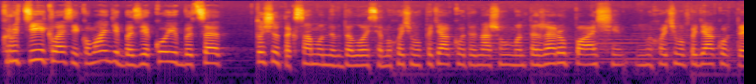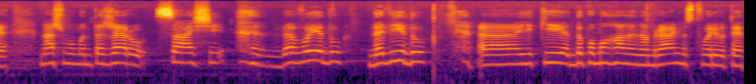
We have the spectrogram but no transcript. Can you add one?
крутій класній команді, без якої би це точно так само не вдалося. Ми хочемо подякувати нашому монтажеру Паші. Ми хочемо подякувати нашому монтажеру Саші, Давиду, Давіду, е, які допомагали нам реально створювати.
